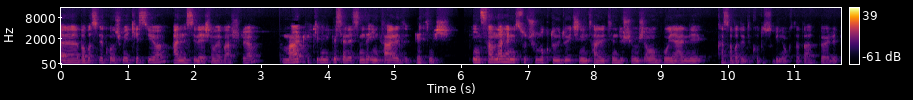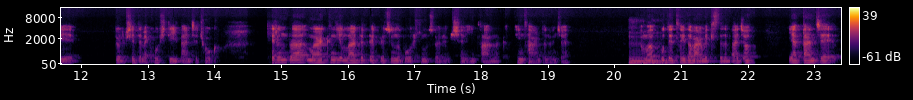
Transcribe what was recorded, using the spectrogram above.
e, babasıyla konuşmayı kesiyor. Annesiyle yaşamaya başlıyor. Mark 2002 senesinde intihar ed- etmiş. İnsanlar hani suçluluk duyduğu için intihar ettiğini düşünmüş ama bu yani kasaba dedikodusu bir noktada böyle bir böyle bir şey demek hoş değil bence çok. Karen da Mark'ın yıllardır depresyonla boğuştuğunu söylemiş hani intiharına, intihardan önce. Hı Ama bu detayı da vermek istedim. Bence ya bence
